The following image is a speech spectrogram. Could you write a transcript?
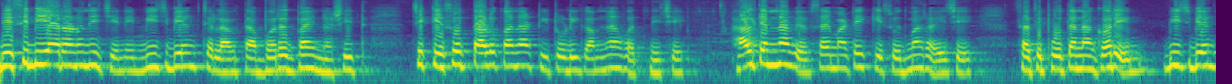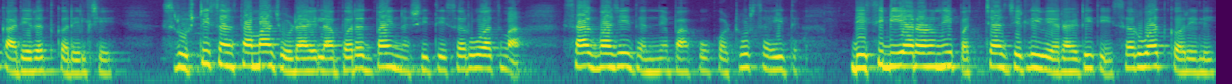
દેશી બિયારણોની જેને બીજ બેંક ચલાવતા ભરતભાઈ નશીત, જે કેશોદ તાલુકાના ટીટોડી ગામના વતની છે. હાલ તેમના વ્યવસાય માટે કેશોદમાં રહે છે. સાથે પોતાના ઘરે બીજ બેંક કાર્યરત કરેલ છે. સૃષ્ટિ સંસ્થામાં જોડાયેલા ભરતભાઈ નશીતે શરૂઆતમાં શાકભાજી, ધન્ય પાકો, કઠોળ સહિત દેશી બિયારણોની પચાસ જેટલી વેરાયટીથી શરૂઆત કરેલી,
